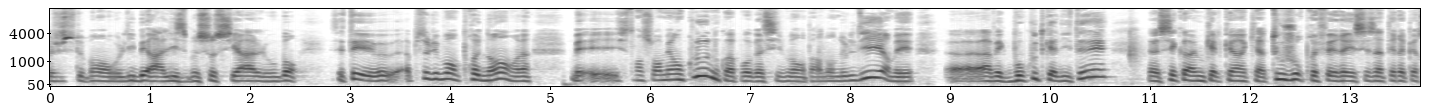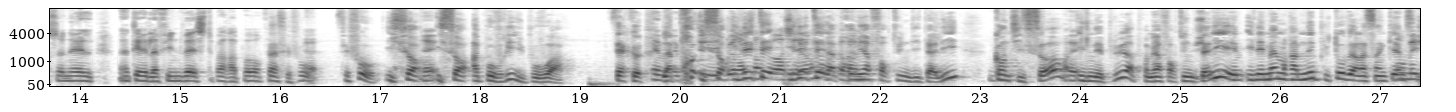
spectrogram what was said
justement au libéralisme social. Ou bon, c'était euh, absolument prenant, hein. mais il se transformait en clown, quoi, progressivement, pardon de le dire, mais euh, avec beaucoup de qualité. Euh, c'est quand même quelqu'un qui a toujours préféré ses intérêts personnels, l'intérêt de la fine veste par rapport. Ça, c'est faux. c'est faux. Il sort, il sort appauvri du pouvoir. C'est-à-dire que il, était, il était la première fortune d'Italie. Quand il sort, il n'est plus la première fortune d'Italie. Et il est même ramené plutôt vers la cinquième, place.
